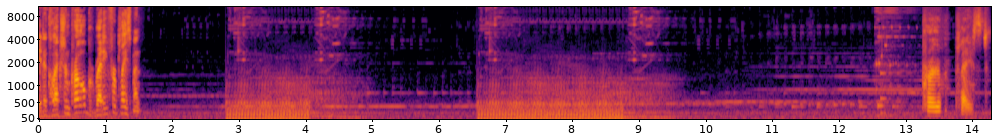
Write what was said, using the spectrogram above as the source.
Data collection probe ready for placement. Probe placed.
